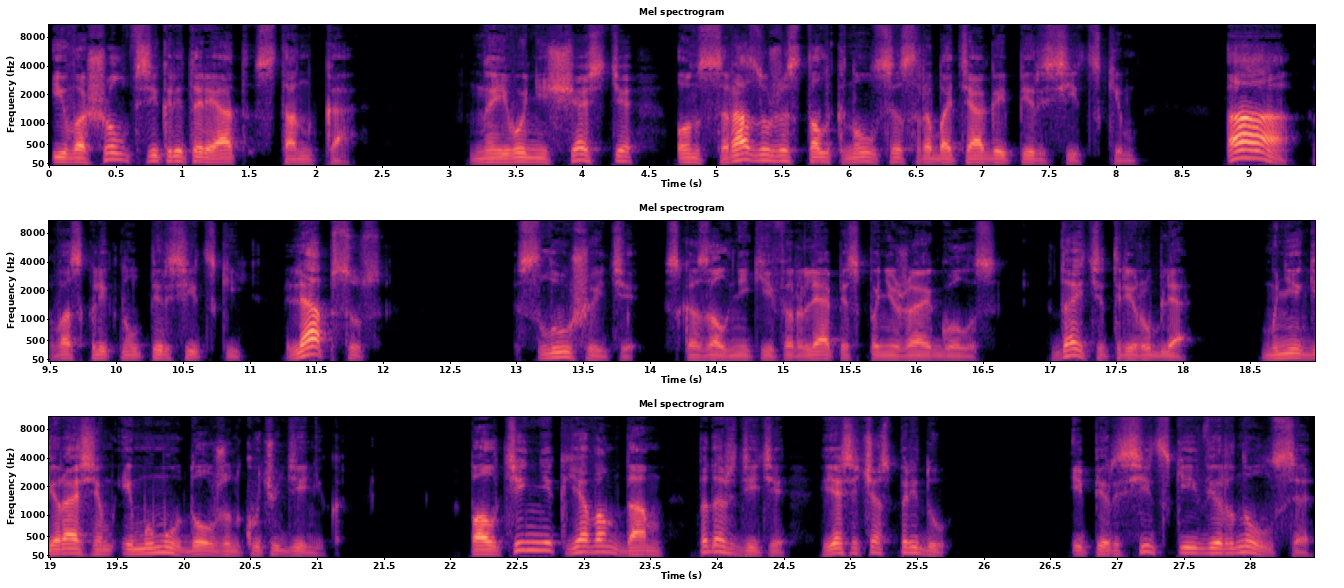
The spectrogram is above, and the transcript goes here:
и вошел в секретариат станка. На его несчастье он сразу же столкнулся с работягой Персидским. — А! — воскликнул Персидский. — Ляпсус! — Слушайте, — сказал Никифор Ляпис, понижая голос, — дайте три рубля. Мне Герасим и Муму должен кучу денег. — Полтинник я вам дам. Подождите, я сейчас приду. И Персидский вернулся,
